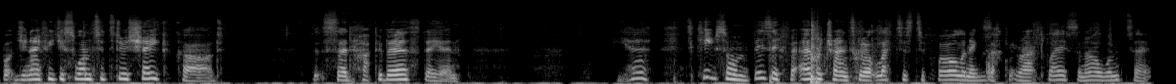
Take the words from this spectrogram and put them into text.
But do you know if you just wanted to do a shaker card that said happy birthday in, yeah, to keep someone busy forever trying to get letters to fall in exactly the right place and all, wouldn't it?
